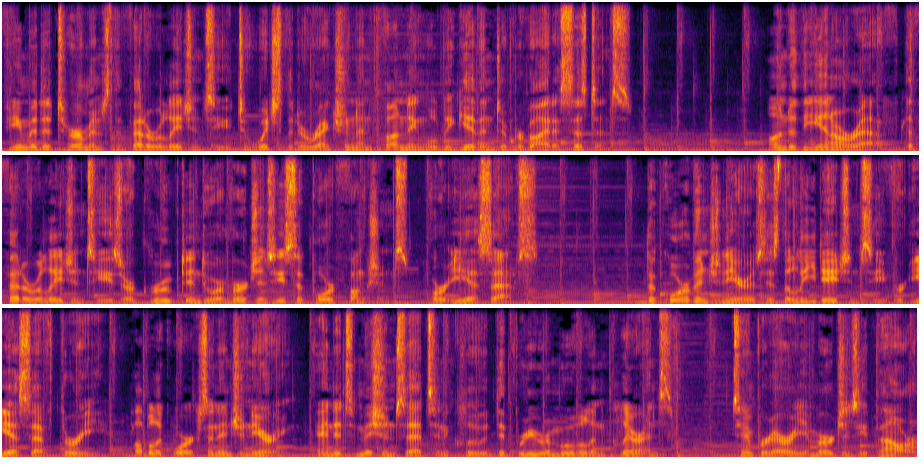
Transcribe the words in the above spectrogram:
FEMA determines the federal agency to which the direction and funding will be given to provide assistance. Under the NRF, the federal agencies are grouped into Emergency Support Functions, or ESFs. The Corps of Engineers is the lead agency for ESF 3, Public Works and Engineering, and its mission sets include debris removal and clearance, temporary emergency power,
